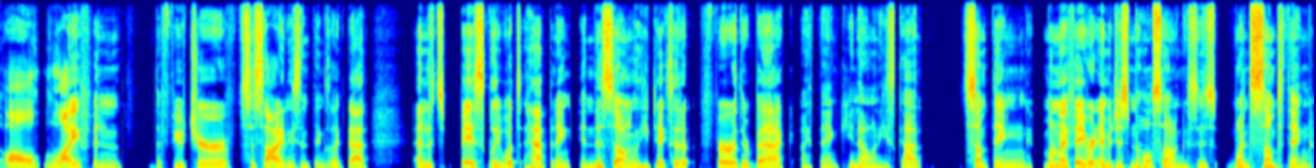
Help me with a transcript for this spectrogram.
all life and the future of societies and things like that. And it's basically what's happening in this song. He takes it uh, further back, I think, you know, and he's got something. One of my favorite images in the whole song is, is when something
